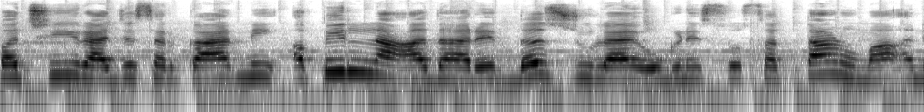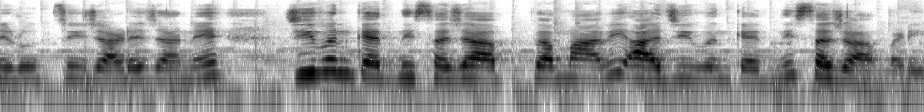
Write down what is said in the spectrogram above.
પછી રાજ્ય સરકારની અપીલના આધારે દસ જુલાઈ ઓગણીસો સત્તાણુંમાં અનિરુદ્ધસિંહ જાડેજાને જીવન કેદની સજા આપવામાં આવી આજીવન કેદની સજા મળી.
